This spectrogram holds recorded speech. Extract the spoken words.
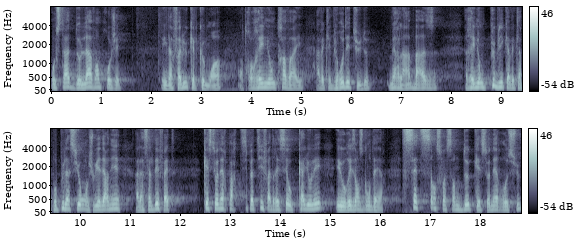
au stade de l'avant-projet. Et il a fallu quelques mois entre réunions de travail, avec les bureaux d'études, Merlin, Base, réunion publique avec la population en juillet dernier à la salle des fêtes, questionnaire participatif adressé aux caillolets et aux résidents secondaires, 762 questionnaires reçus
